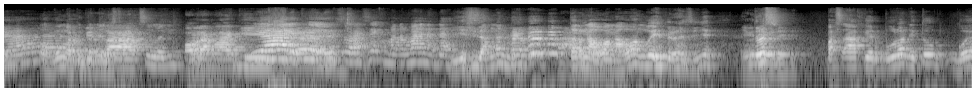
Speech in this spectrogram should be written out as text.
Ya. Oh, gue nggak Terbitlah ilustrasi lagi. orang lagi. Iya, gitu itu kan. ilustrasinya ke mana-mana dah. Iya jangan. Ntar ngawang-ngawang gue ilustrasinya. Yaudah, Terus yaudah. pas akhir bulan itu gue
